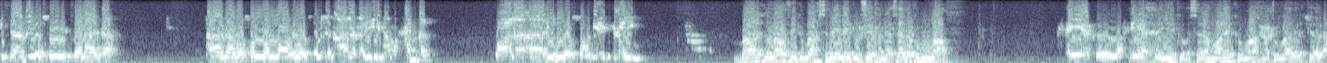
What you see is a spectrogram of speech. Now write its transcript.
كتاب الأصول الثلاثة. هذا وصلى الله وسلم على نبينا محمد. وعلى آله وصحبه أجمعين. بارك الله فيكم وأحسن إليكم شيخنا. أثابكم الله. حياكم الله حياكم. يحييكم السلام عليكم ورحمة الله وبركاته.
